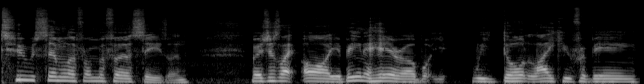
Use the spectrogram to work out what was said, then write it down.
too similar from the first season. Where it's just like, oh, you're being a hero, but we don't like you for being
